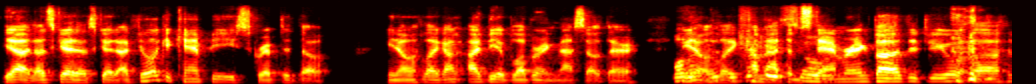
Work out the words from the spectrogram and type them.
Yeah, that's good. That's good. I feel like it can't be scripted though. You know, like I'm, I'd be a blubbering mess out there. Well, you the- know, the- the like trick come at them so- stammering. Did you uh,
